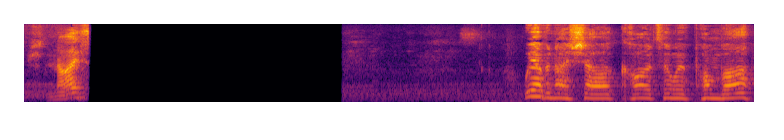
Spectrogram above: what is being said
which is nice. We have a nice shower curtain with Pumbaa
